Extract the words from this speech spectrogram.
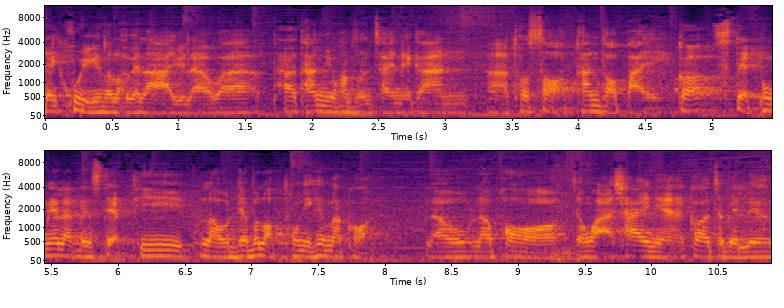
ได้คุยกันตลอดเวลาอยู่แล้วว่า ถ้าท่านมีความสนใจในการอ่าทดสอบขั้นต่อไป ก็สเต็ปพวกนี้แหละเป็นสเต็ปที่เรา develop พวกนี้ขึ้นมาก่อน แล้วแล้วพอจังหวะใช่เนี่ยก็จะเป็นเรื่อง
